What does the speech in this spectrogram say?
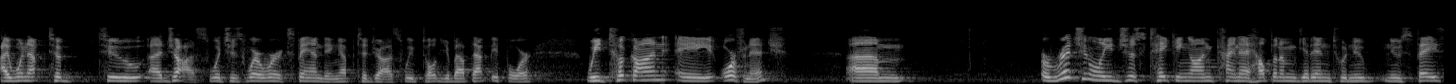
I went up to to uh, Jos, which is where we're expanding up to Jos. We've told you about that before we took on a orphanage. Um, originally, just taking on kind of helping them get into a new new space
